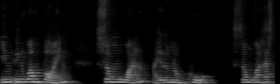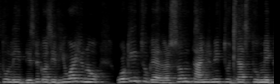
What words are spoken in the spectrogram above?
in, in one point, someone, I don't know who, someone has to lead this because if you are, you know, working together, sometimes you need to just to make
